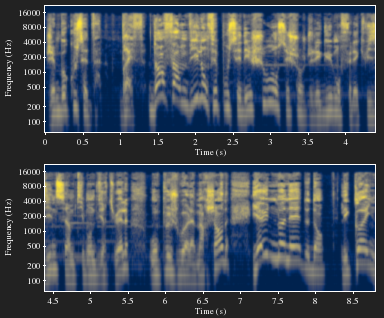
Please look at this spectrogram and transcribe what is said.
J'aime beaucoup cette vanne. Bref, dans Farmville, on fait pousser des choux, on s'échange de légumes, on fait la cuisine, c'est un petit monde virtuel où on peut jouer à la marchande. Il y a une monnaie dedans, les coins.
